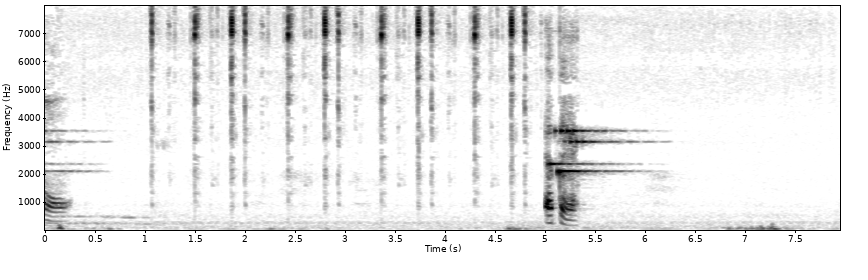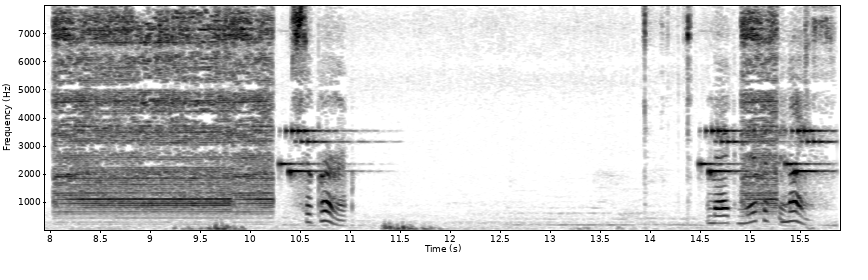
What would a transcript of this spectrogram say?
Wonderful. Epic. Superb. Magnificent. Nice.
